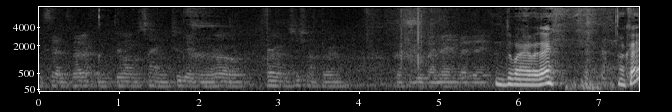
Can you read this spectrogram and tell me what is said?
he said it's better for doing the same two days in a row, Purim and Shushan Purim, than to do by name by day. Do one day. Okay.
